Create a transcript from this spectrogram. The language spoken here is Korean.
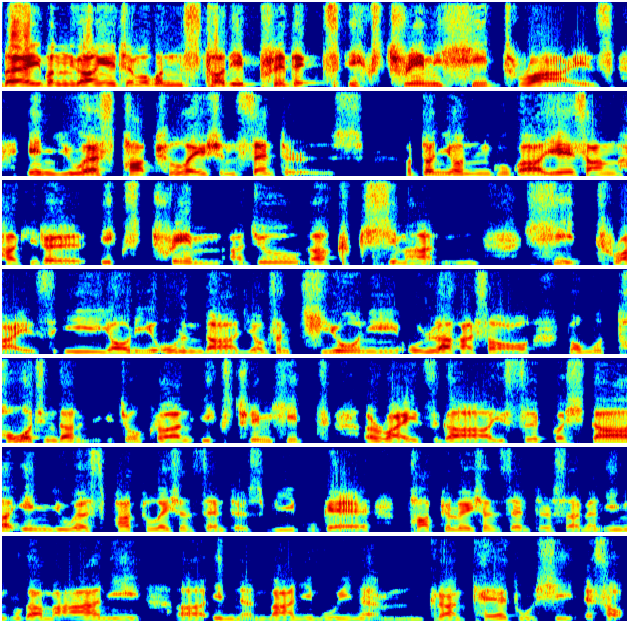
네, 이번 강의 제목은 Study predicts extreme heat rise in US population centers. 어떤 연구가 예상하기를 extreme 아주 어, 극심한 heat rise 이 열이 오른다 여기선 기온이 올라가서 너무 더워진다는 얘기죠. 그러한 extreme heat rise가 있을 것이다 in US population centers 미국의 population centers 하면 인구가 많이 어, 있는 많이 모이는 그러한 대도시에서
